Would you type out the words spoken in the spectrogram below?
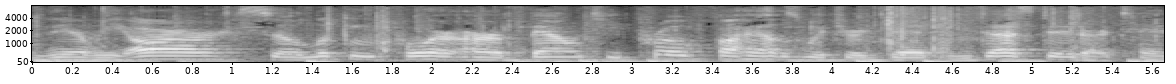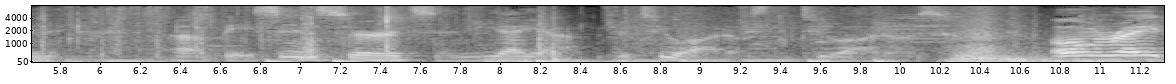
there we are. So looking for our bounty profiles, which are dead and dusted, our 10 uh, base inserts, and yeah, yeah, the two autos, the two autos. All right,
